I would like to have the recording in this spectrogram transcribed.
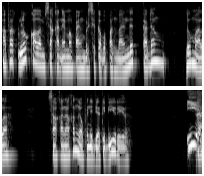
apa lu kalau misalkan emang pengen bersikap open minded kadang lu malah seakan-akan nggak punya jati diri loh. iya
